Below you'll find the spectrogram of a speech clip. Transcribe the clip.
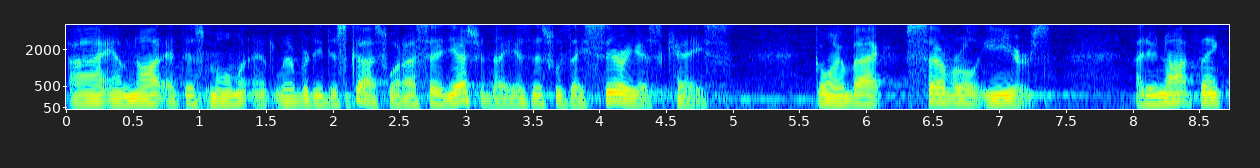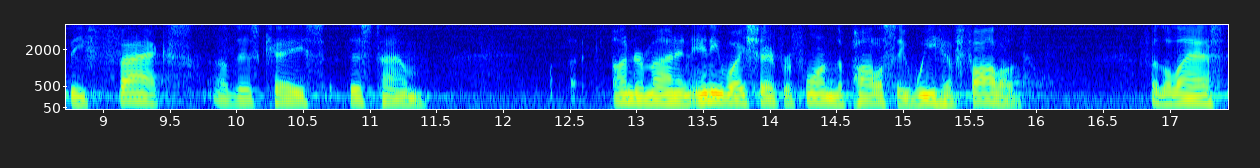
I am not at this moment at liberty to discuss. What I said yesterday is this was a serious case going back several years. I do not think the facts of this case this time undermine in any way, shape, or form the policy we have followed for the last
